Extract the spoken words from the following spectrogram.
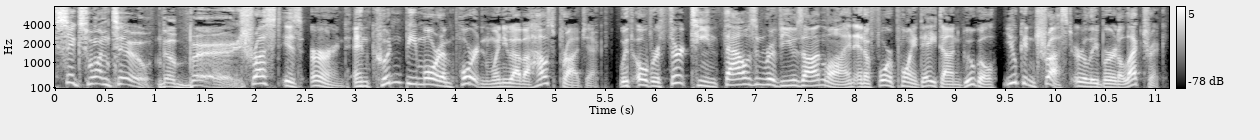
612, The Bird. Trust is earned and couldn't be more important when you have a house project. With over 13,000 reviews online and a 4.8 on Google, you can trust Early Bird Electric.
